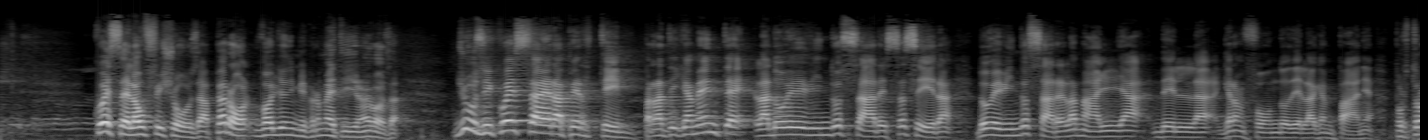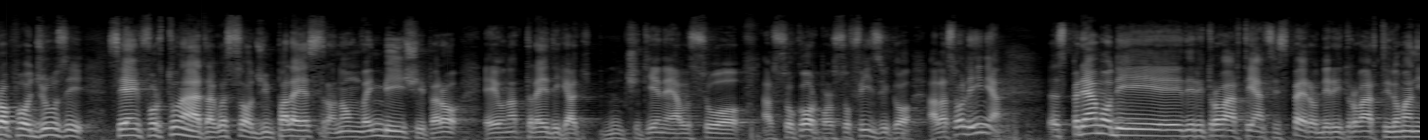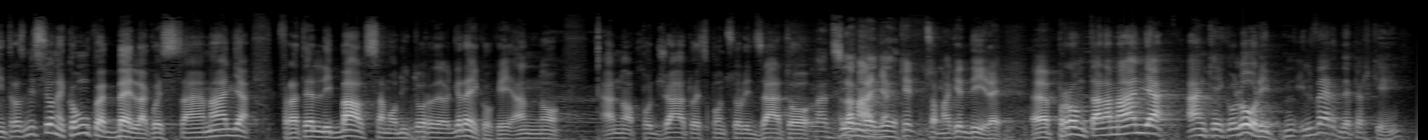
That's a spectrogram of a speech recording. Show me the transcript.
Questa è la ufficiosa, però voglio, mi permetti di dire una cosa, Giusy, questa era per te, praticamente la dovevi indossare stasera, dovevi indossare la maglia del Gran Fondo della Campania. Purtroppo Giusy si è infortunata quest'oggi in palestra, non va in bici, però è un'atletica, ci tiene al suo, al suo corpo, al suo fisico, alla sua linea. Speriamo di, di, ritrovarti, anzi spero di ritrovarti domani in trasmissione. Comunque è bella questa maglia, fratelli Balsamo di Torre del Greco che hanno hanno appoggiato e sponsorizzato la maglia, che... Che, insomma che dire, eh, pronta la maglia, anche i colori, il verde perché?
